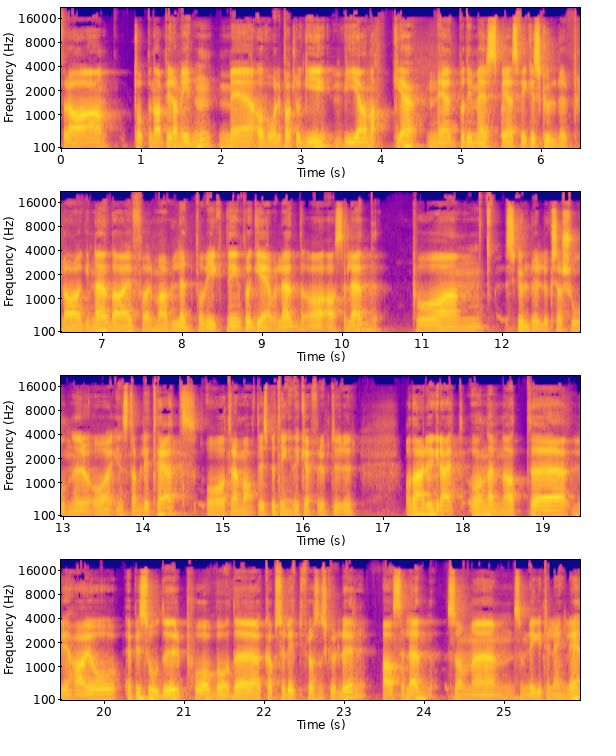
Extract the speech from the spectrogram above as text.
fra toppen av pyramiden med alvorlig patologi via nakke ned på de mer spesifikke skulderplagene, da i form av leddpåvirkning på geoledd og AC-ledd, på eh, skulderluksasjoner og instabilitet og traumatisk betingede køffrupturer. Og da er det jo greit å nevne at uh, vi har jo episoder på både kapsulitt, frossenskulder, AC-ledd, som, uh, som, ligger tilgjengelig.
